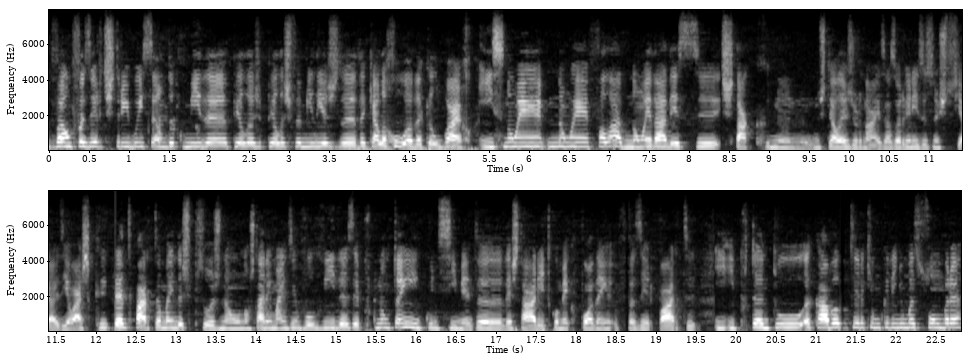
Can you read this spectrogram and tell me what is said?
vão fazer distribuição da comida pelas, pelas famílias de, daquela rua, daquele bairro. E isso não é, não é falado, não é dado esse destaque no, nos telejornais às organizações sociais. E eu acho que grande parte também das pessoas não, não estarem mais envolvidas é porque não têm conhecimento desta área, de como é que podem fazer parte. E, e portanto, acaba por ter aqui um bocadinho uma sombra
